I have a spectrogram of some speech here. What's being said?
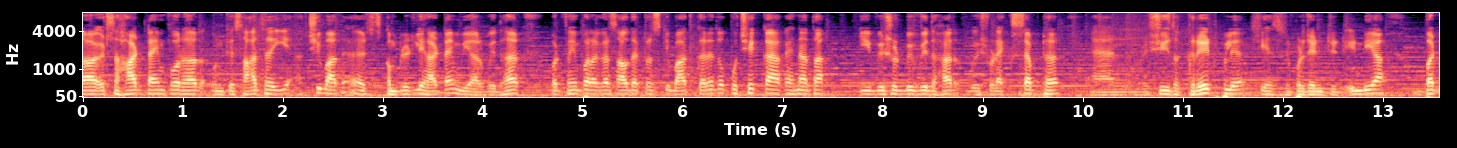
it's a hard time for her उनके साथ है, ये अच्छी बात है it's completely hard time we are with her but वहीं पर अगर साउथ एक्टर्स की बात करें तो कुछ एक का कहना था कि we should be with her we should accept her and she is a great player she has represented India but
